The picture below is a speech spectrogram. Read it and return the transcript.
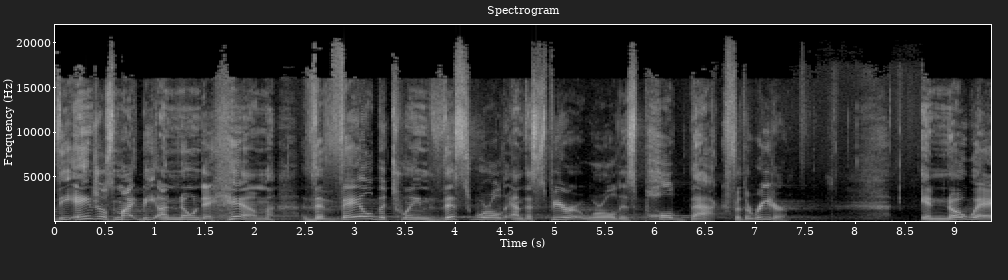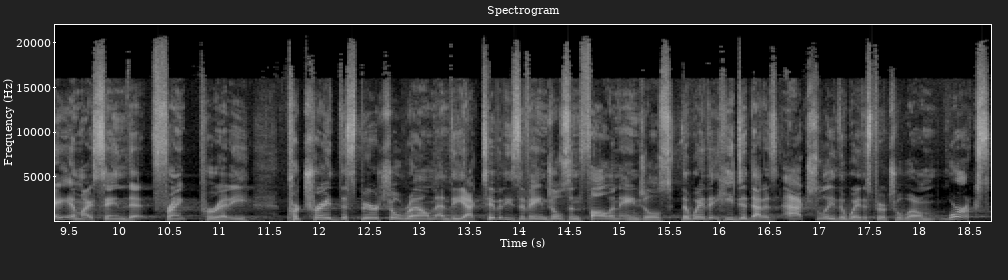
the angels might be unknown to him, the veil between this world and the spirit world is pulled back for the reader. In no way am I saying that Frank Peretti portrayed the spiritual realm and the activities of angels and fallen angels, the way that he did that is actually the way the spiritual realm works.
